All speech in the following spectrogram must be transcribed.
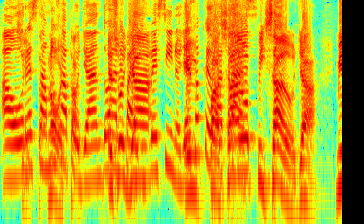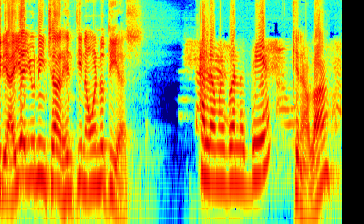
Ahora Sí, está- estamos no, está- apoyando al país ya, vecino, ya el eso quedó pasado atrás. pisado, ya. Mire, ahí hay un hincha de Argentina, buenos días. Hola, muy buenos días. ¿Quién habla?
